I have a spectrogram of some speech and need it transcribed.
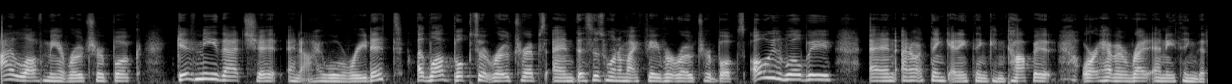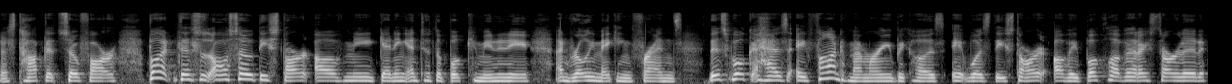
I love me a road trip book. Give me that shit and I will read it. I love books with road trips and this is one of my favorite road trip books. Always will be and I don't think anything can top it or I haven't read anything that has topped it so far. But this is also the start of me getting into the book community and really making friends. This book has a fond memory because it was the start of a book club that I started.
